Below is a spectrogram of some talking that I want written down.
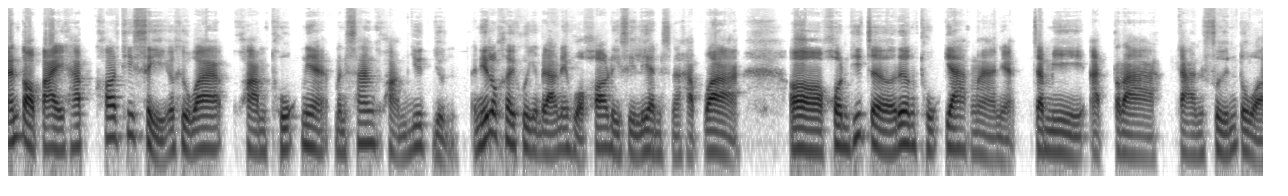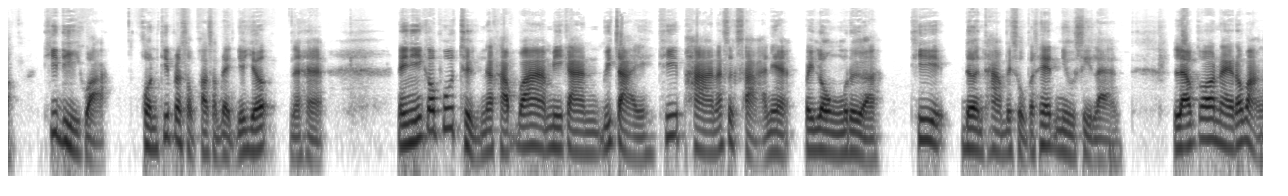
อันต่อไปครับข้อที่ 4 ก็คือว่าความทุกข์เนี่ยมันสร้างความยืดหยุ่น อันนี้เราเคยคุยกันไปแล้วในหัวข้อ resilience นะครับว่าออคนที่เจอเรื่องทุกข์ยากมาเนี่ยจะมีอัตราการฟื้นตัวที่ดีกว่า คนที่ประสบความสำเร็จเยอะๆนะฮะในนี้ก็พูดถึงนะครับว่ามีการวิจัยที่พานักศึกษาเนี่ยไปลงเรือที่เดินทางไปสู่ประเทศนิวซีแลนด์แล้วก็ในระหว่าง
